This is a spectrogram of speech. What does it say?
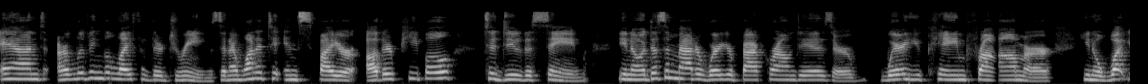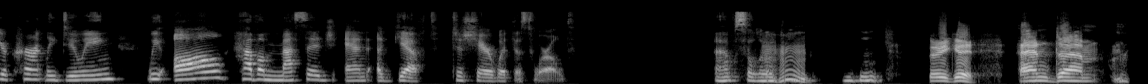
and are living the life of their dreams. And I wanted to inspire other people to do the same. You know, it doesn't matter where your background is or where you came from or, you know, what you're currently doing. We all have a message and a gift to share with this world. Absolutely. Mm-hmm. Mm-hmm. Very good. And um,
